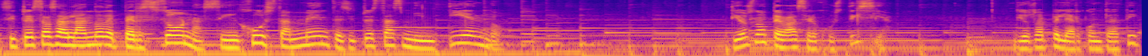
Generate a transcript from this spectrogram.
si tú estás hablando de personas injustamente, si tú estás mintiendo, Dios no te va a hacer justicia. Dios va a pelear contra ti.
